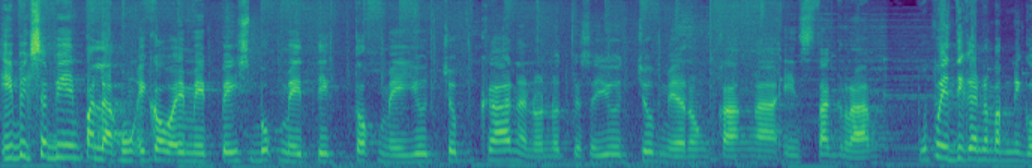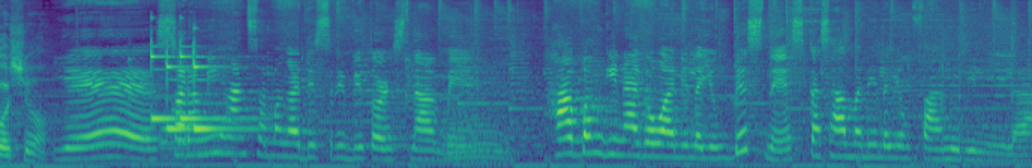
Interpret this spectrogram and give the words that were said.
Ibig sabihin pala, kung ikaw ay may Facebook, may TikTok, may YouTube ka, nanonood ka sa YouTube, meron kang ah, Instagram, pwede ka na magnegosyo. Yes. Karamihan sa mga distributors namin, Mm. habang ginagawa nila yung business, kasama nila yung family nila.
